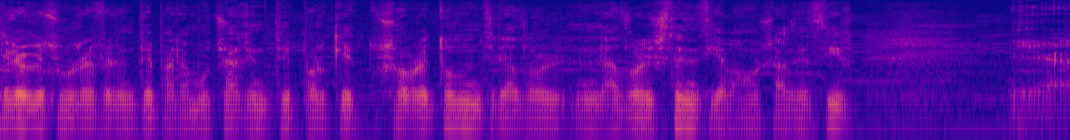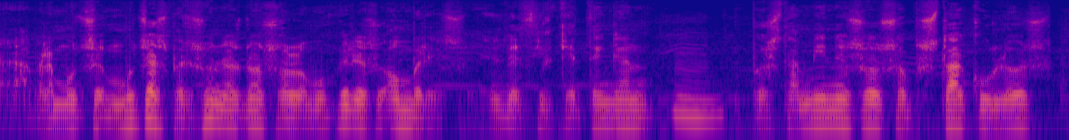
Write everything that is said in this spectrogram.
Creo que es un referente para mucha gente porque sobre todo entre la adolescencia, vamos a decir, eh, habrá mucho- muchas personas, no solo mujeres, hombres, es decir, que tengan pues también esos obstáculos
